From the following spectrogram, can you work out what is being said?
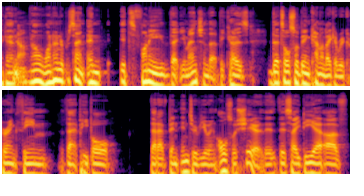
I get No. it. No, 100%. And it's funny that you mentioned that because that's also been kind of like a recurring theme that people that I've been interviewing also share Th- this idea of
